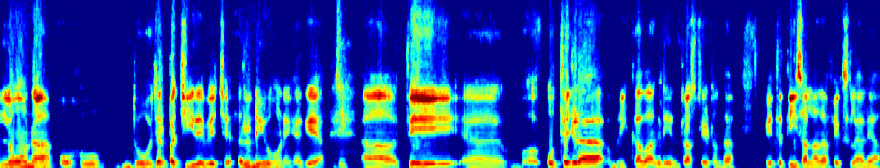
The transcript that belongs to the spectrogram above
ਲੋਨ ਆ ਉਹ 2025 ਦੇ ਵਿੱਚ ਰੀਨਿਊ ਹੋਣੇ ਹੈਗੇ ਆ। ਤੇ ਉੱਥੇ ਜਿਹੜਾ ਅਮਰੀਕਾ ਵਾਂਗ ਨਹੀਂ ਇੰਟਰਸਟ ਰੇਟ ਹੁੰਦਾ ਇੱਥੇ 30 ਸਾਲਾਂ ਦਾ ਫਿਕਸ ਲੈ ਲਿਆ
